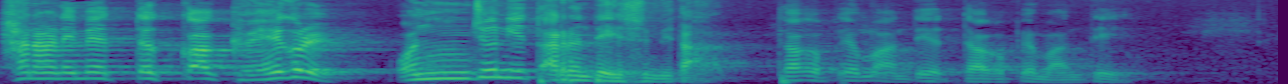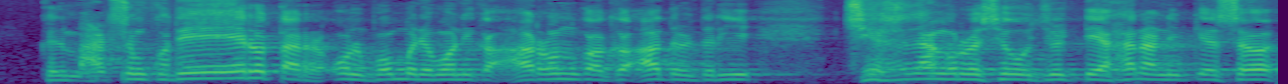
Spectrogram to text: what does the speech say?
하나님의 뜻과 계획을 온전히 따른 데 있습니다. 다가 빼면 안 돼. 다가 빼면 안 돼. 그 말씀 그대로 따라. 오늘 본문에 보니까 아론과 그 아들들이 제사장으로 세워질 때 하나님께서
